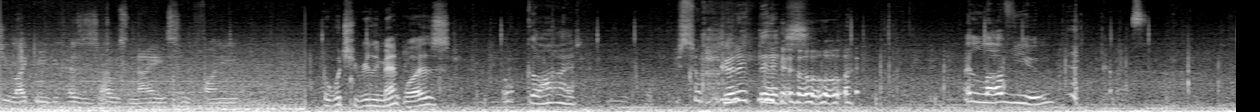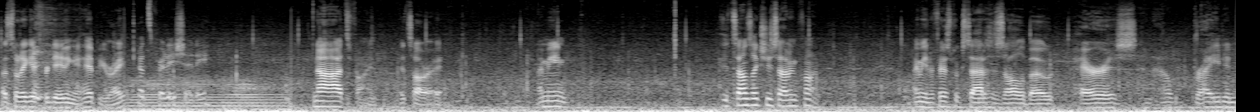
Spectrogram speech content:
she liked me because I was nice and funny. But what she really meant was, oh God, you're so good at this. Ew. I love you. That's what I get for dating a hippie, right? That's pretty shitty. Nah, it's fine. It's all right. I mean, it sounds like she's having fun. I mean, her Facebook status is all about Paris and how bright and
